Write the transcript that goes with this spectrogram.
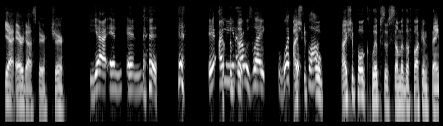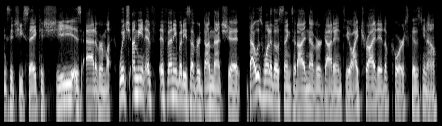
Yeah, air duster, sure. Yeah, and and it, I mean, I was like, what the I should fuck? pull I should pull clips of some of the fucking things that she say because she is out of her mind. Which I mean, if if anybody's ever done that shit, that was one of those things that I never got into. I tried it, of course, because you know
